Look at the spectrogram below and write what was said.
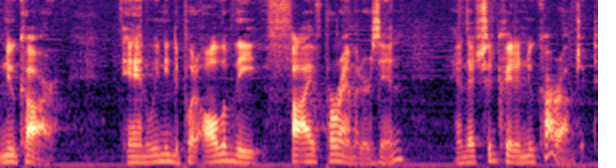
new car and we need to put all of the five parameters in and that should create a new car object.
